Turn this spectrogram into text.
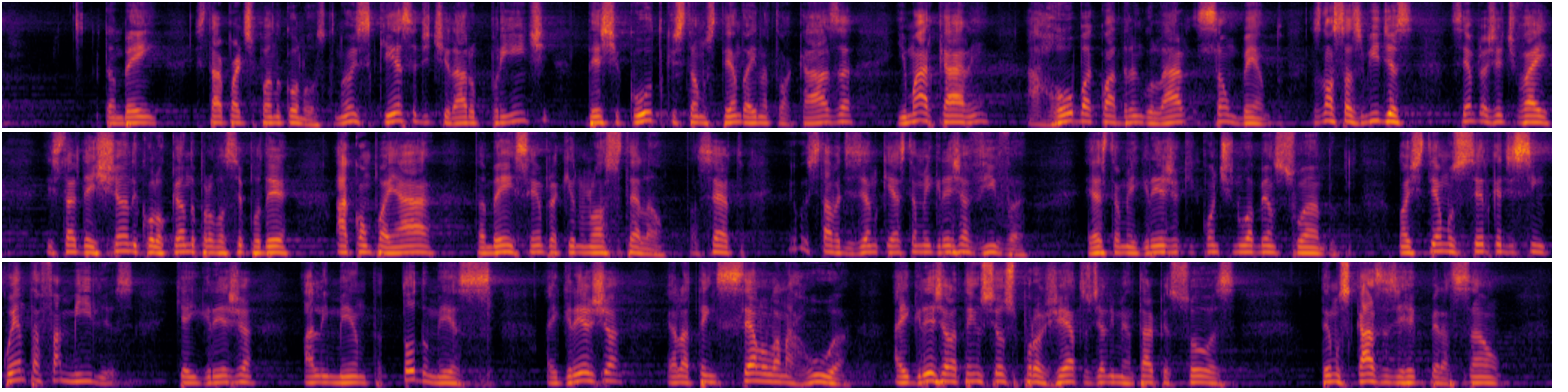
também estar participando conosco. Não esqueça de tirar o print deste culto que estamos tendo aí na tua casa e marcar, hein? Arroba quadrangular São Bento. As nossas mídias, sempre a gente vai estar deixando e colocando para você poder acompanhar também sempre aqui no nosso telão, tá certo? Eu estava dizendo que esta é uma igreja viva, esta é uma igreja que continua abençoando. Nós temos cerca de 50 famílias que a igreja alimenta todo mês. A igreja, ela tem célula na rua. A igreja, ela tem os seus projetos de alimentar pessoas. Temos casas de recuperação.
